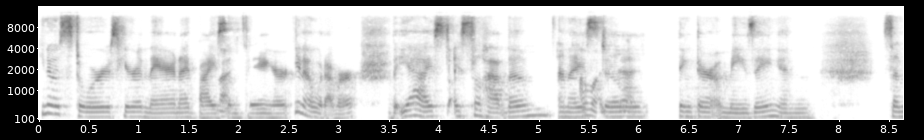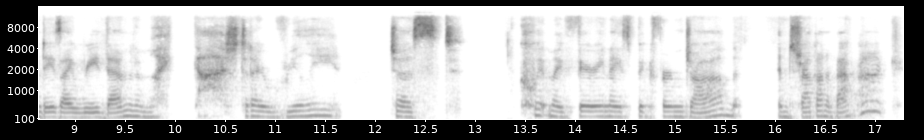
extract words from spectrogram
you know, stores here and there, and I'd buy Right. something or you know whatever. But yeah, I, st- I still have them, and I oh, I still that. think they're amazing. And some days I read them, and I'm like, gosh, did I really just quit my very nice big firm job and strap on a backpack?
